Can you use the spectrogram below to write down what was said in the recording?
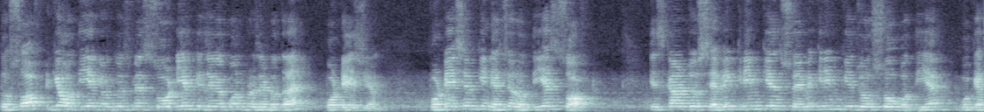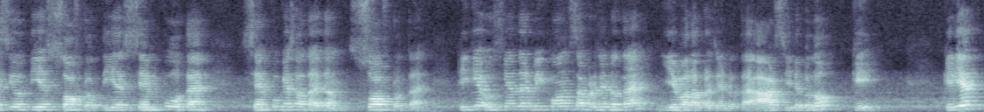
तो सॉफ्ट क्या होती है? क्योंकि उसमें सोडियम की जगह कौन प्रेजेंट होता है? पोटेशियम पोटेशियम की नेचर होती है सॉफ्ट इस कारण जो शेविंग क्रीम के शेविंग क्रीम की जो सोप होती है, वो कैसी होती है? सॉफ्ट होती है। शैम्पू होता है। शैम्पू कैसा होता है एकदम सॉफ्ट होता है। ठीक है उसके अंदर भी कौन सा प्रेजेंट होता है? ये वाला प्रेजेंट होता है आर सी डब्लो के क्लियर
